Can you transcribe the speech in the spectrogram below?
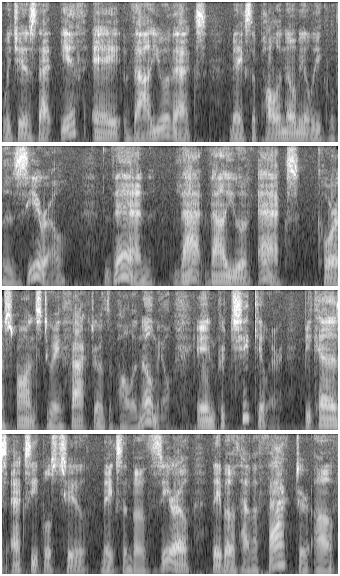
which is that if a value of x makes the polynomial equal to 0 then that value of x corresponds to a factor of the polynomial. In particular, because x equals 2 makes them both 0, they both have a factor of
